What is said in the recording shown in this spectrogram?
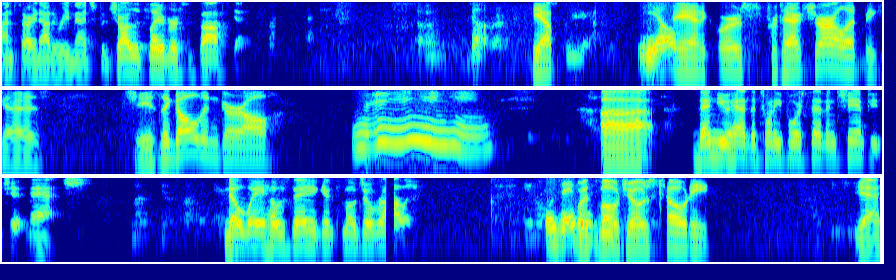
I'm sorry, not a rematch, but Charlotte Flair versus Asuka. yeah. Yep. Yep. and of course protect Charlotte because she's the golden girl. Uh, then you had the 24 7 championship match. No Way Jose against Mojo Rawley. Jose with Jose. Mojo's Toady. Yes.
